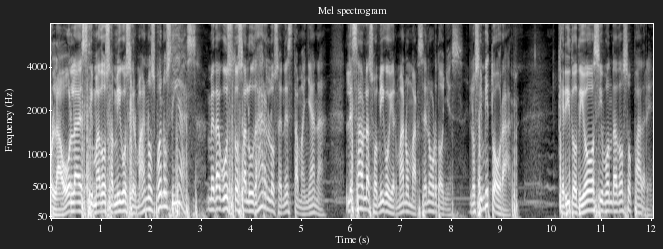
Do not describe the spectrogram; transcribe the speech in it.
Hola, hola, estimados amigos y hermanos, buenos días. Me da gusto saludarlos en esta mañana. Les habla su amigo y hermano Marcelo Ordóñez. Los invito a orar. Querido Dios y bondadoso Padre,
